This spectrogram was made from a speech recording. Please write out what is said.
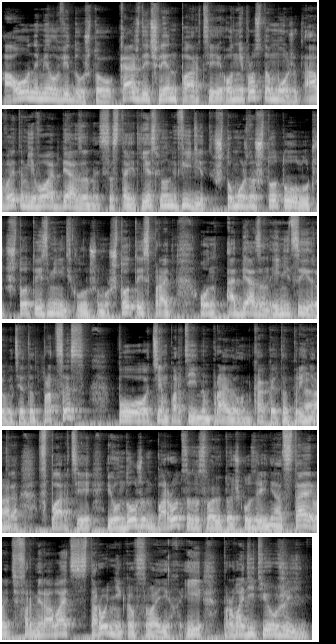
а он имел в виду, что каждый член партии, он не просто может, а в этом его обязанность состоит. Если он видит, что можно что-то улучшить, что-то изменить к лучшему, что-то исправить, он обязан инициировать этот процесс по тем партийным правилам, как это принято да. в партии, и он должен бороться за свою точку зрения, отстаивать, формировать сторонников своих и проводить ее в жизнь.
